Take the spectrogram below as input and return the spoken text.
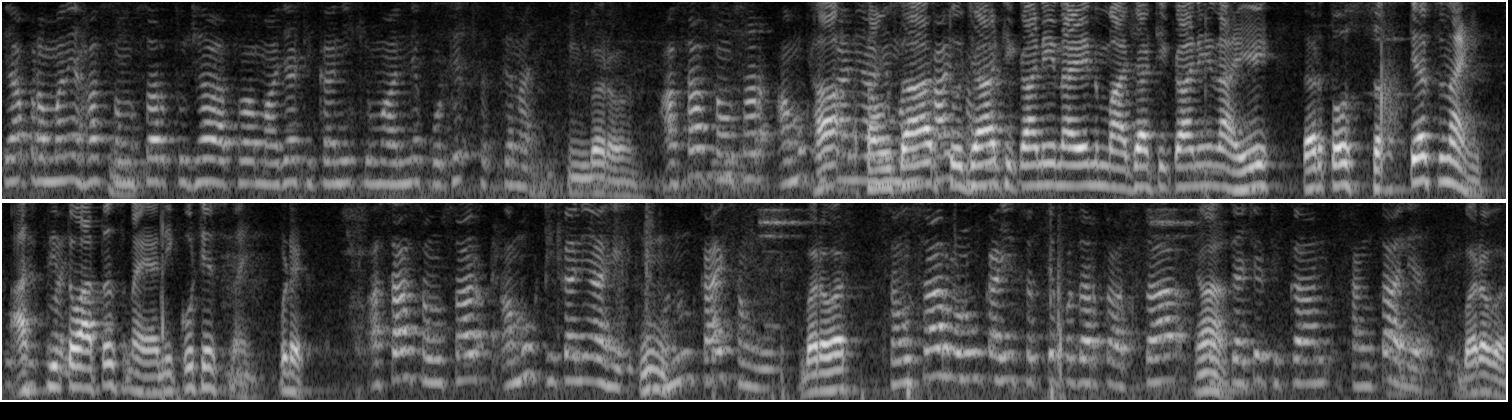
त्याप्रमाणे हा संसार तुझ्या अथवा माझ्या ठिकाणी किंवा अन्य कोठेच सत्य नाही. बरोबर. असा संसार अमुक हा ठिकाणी आहे म्हणून संसार काय तुझ्या? ठिकाणी नाही आणि माझ्या ठिकाणी नाही तर तो सत्यच नाही. अस्तित्वातच नाही आणि कुठेच नाही. पुढे. असा संसार अमुक ठिकाणी आहे. म्हणून काय सांगू? बरोबर. संसार म्हणून काही सत्य पदार्थ असता. तर त्याचे ठिकाण सांगता आले असते. बरोबर.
